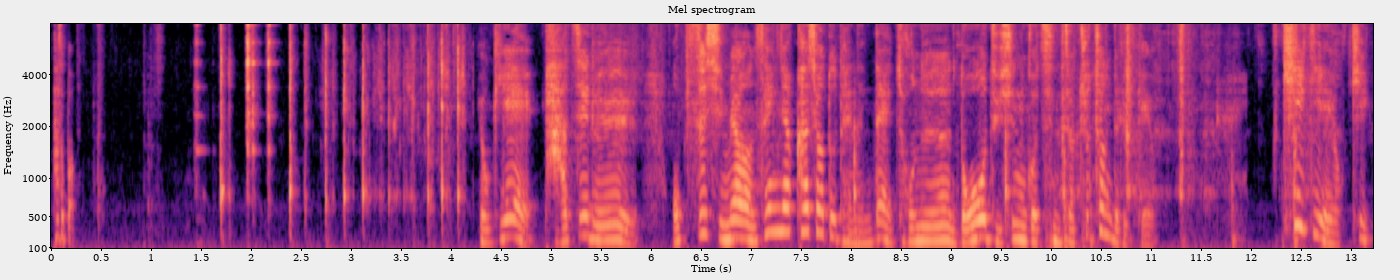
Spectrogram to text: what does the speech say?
다섯 번 여기에 바지를 없으시면 생략하셔도 되는데 저는 넣어 드시는 거 진짜 추천드릴게요. 킥이에요, 킥.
